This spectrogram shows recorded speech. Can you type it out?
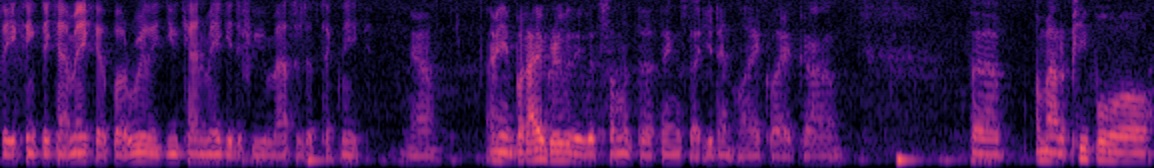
they think they can't make it but really you can make it if you master the technique. Yeah, I mean, but I agree with you with some of the things that you didn't like, like um, the amount of people,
